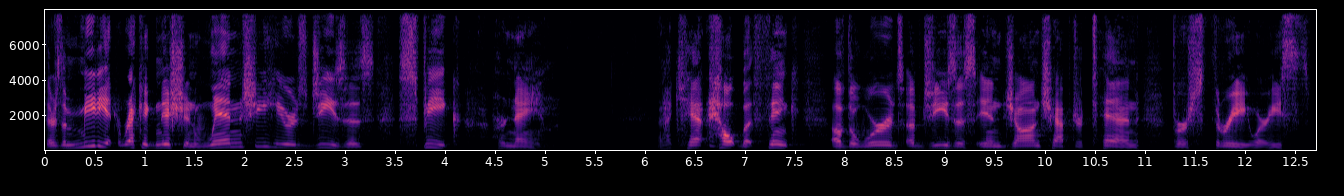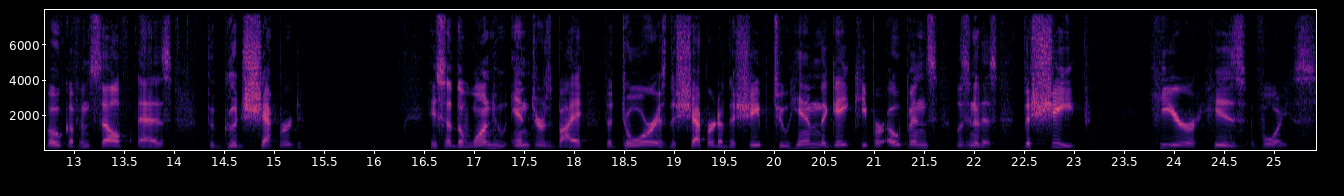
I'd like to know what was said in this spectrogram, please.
There's immediate recognition when she hears Jesus speak her name. And I can't help but think of the words of Jesus in John chapter 10, verse 3, where he spoke of himself as the good shepherd. He said, The one who enters by the door is the shepherd of the sheep. To him the gatekeeper opens. Listen to this the sheep hear his voice.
